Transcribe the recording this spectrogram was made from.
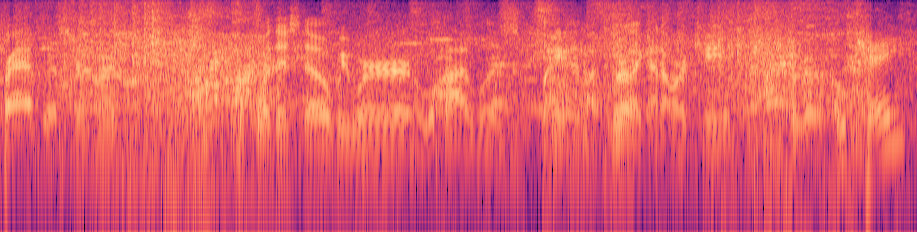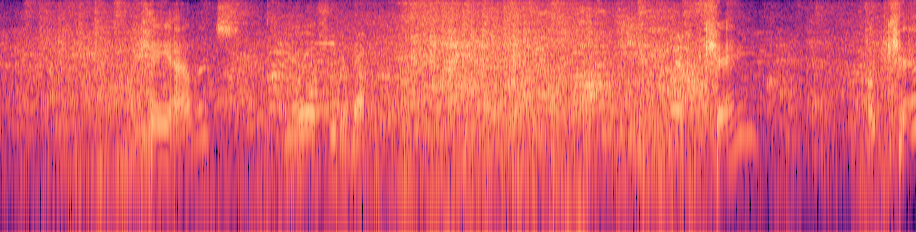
crab restaurant. Before this though, we were, well, I was playing at a, we were like at an arcade. We were, okay. Okay, Alex. I'm a real shooter, bro. Okay. Okay.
